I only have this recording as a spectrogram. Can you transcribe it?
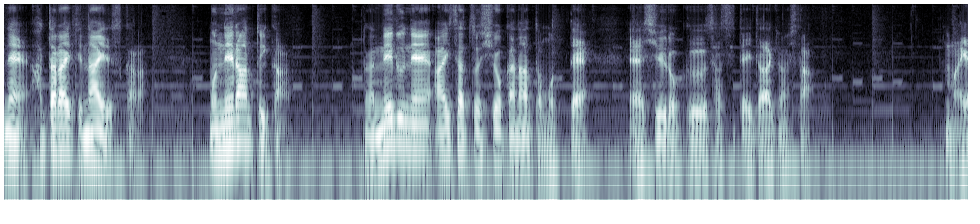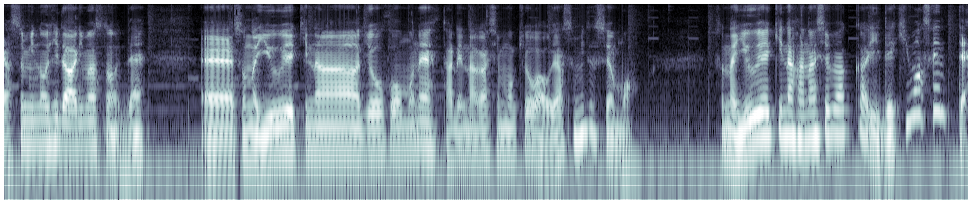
うね、働いてないですから。もう寝らんといかん。だから寝るね、挨拶をしようかなと思って、えー、収録させていただきました。まあ、休みの日でありますのでね、えー、そんな有益な情報もね、垂れ流しも今日はお休みですよ、もう。そんな有益な話ばっかりできませんって。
